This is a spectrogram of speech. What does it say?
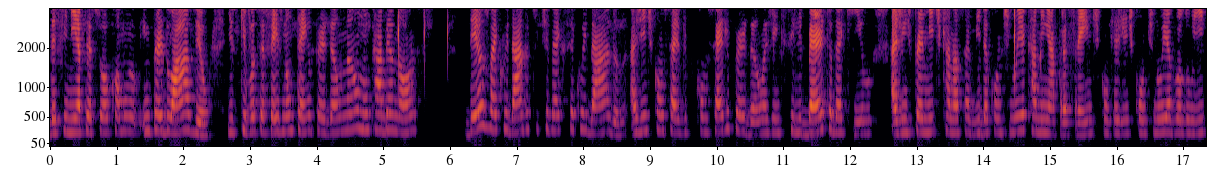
definir a pessoa como imperdoável, isso que você fez não tem o perdão, não, não cabe a nós. Deus vai cuidar do que tiver que ser cuidado. A gente concede, concede o perdão, a gente se liberta daquilo, a gente permite que a nossa vida continue a caminhar para frente, com que a gente continue a evoluir,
